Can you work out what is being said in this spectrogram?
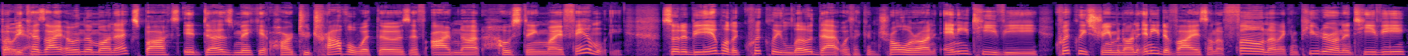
but Oh, yeah. because I own them on Xbox, it does make it hard to travel with those if I'm not hosting my family. So to be able to quickly load that with a controller on any TV, quickly stream it on any device, on a phone, on a computer, on a TV,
